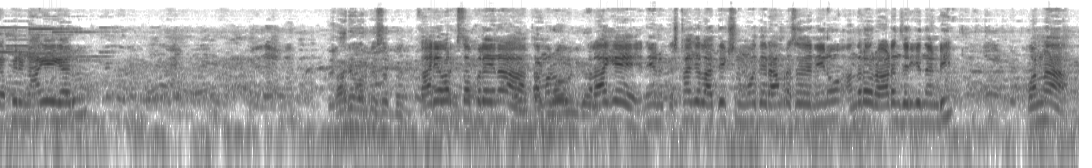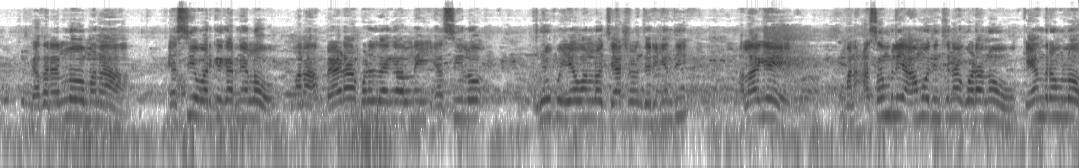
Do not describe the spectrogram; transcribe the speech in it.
కప్పిరి నాగయ్య గారు కార్యవర్గ సభ్యులైన తమరు అలాగే నేను కృష్ణా జిల్లా అధ్యక్షుడు మోదీ రామప్రసాద్ నేను అందరూ రావడం జరిగిందండి. మొన్న గత నెలలో మన ఎస్సీ వర్గీకరణలో మన బేడా బడుదంగాలని ఎస్సీలో గ్రూప్ ఏ వన్లో చేర్చడం జరిగింది. అలాగే మన అసెంబ్లీ ఆమోదించినా కూడాను కేంద్రంలో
